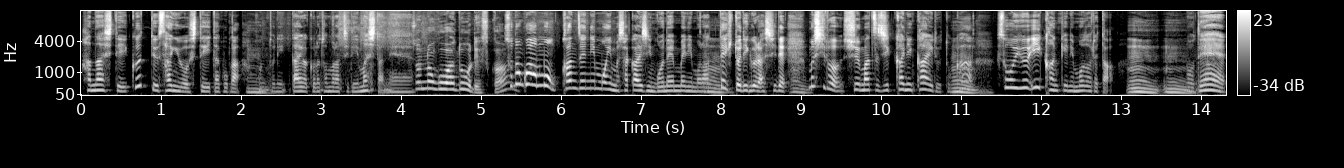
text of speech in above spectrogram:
話していくっていう作業をしていた子が本当に大学の友達でいましたね、うん、その後はどうですか？その後はもう完全にもう今社会人5年目にもらって一人暮らしで、うん、むしろ週末実家に帰るとか、うん、そういういい関係に戻れたので、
